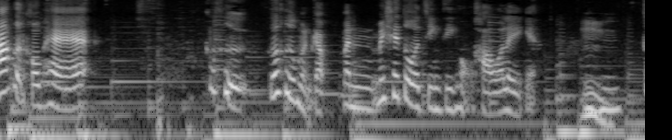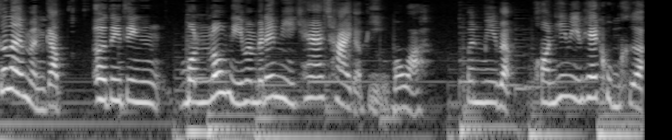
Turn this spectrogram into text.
ถ้าเกิดเขาแพ้ ก็คือก็คือเหมือนกับมันไม่ใช่ตัวจริง ๆ ของเขาอะไรอย่างเงี้ยอืมก็เลยเหมือนกับ เออจริง ๆ บนโลกนี้มันไม่ได้มีแค่ชายกับหญิงปะวะ มันมีแบบคนที่มีเพศคลุมเครือ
